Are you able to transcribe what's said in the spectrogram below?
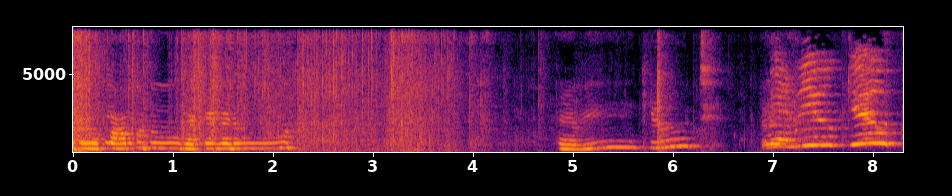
ಇದು ಪಾಪದು ಬಟ್ಟೆಗಳು ವೆರಿ ಕ್ಯೂಟ್ ವೆರಿ ಕ್ಯೂಟ್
